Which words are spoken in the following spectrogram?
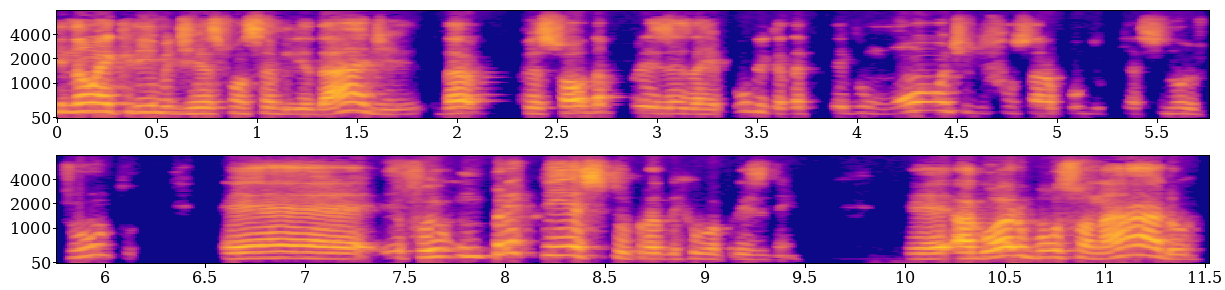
Que não é crime de responsabilidade. O pessoal da presidência da República teve um monte de funcionário público que assinou junto. É, foi um pretexto para derrubar o presidente. É, agora o Bolsonaro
